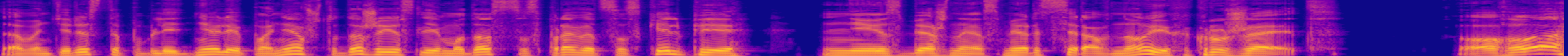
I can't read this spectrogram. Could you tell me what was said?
Авантюристы побледнели, поняв, что даже если им удастся справиться с Кельпи, неизбежная смерть всё равно их окружает. «Ого!»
